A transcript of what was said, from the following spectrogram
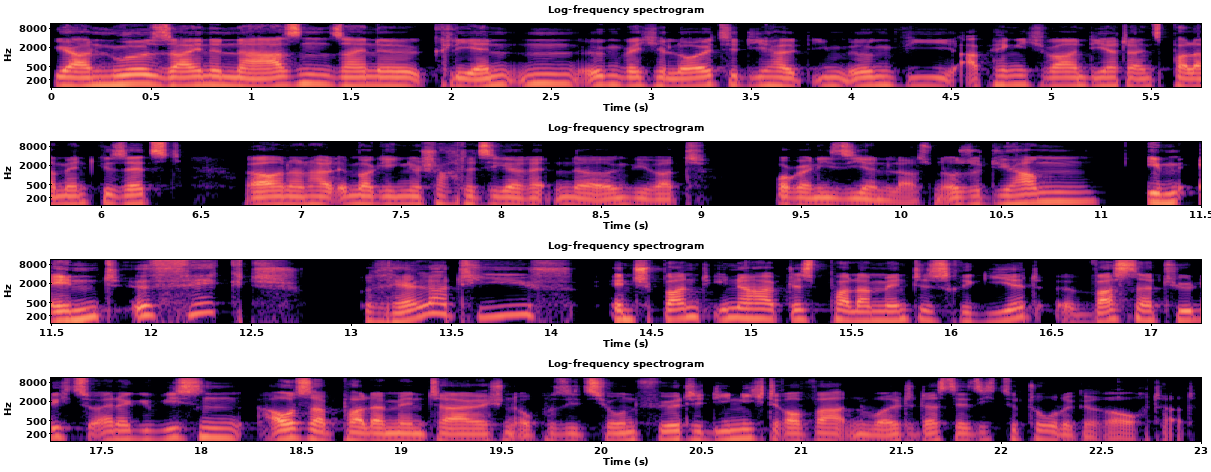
ja nur seine Nasen, seine Klienten, irgendwelche Leute, die halt ihm irgendwie abhängig waren, die hat er ins Parlament gesetzt. Ja, und dann halt immer gegen eine Schachtel Zigaretten da irgendwie was organisieren lassen. Also die haben im Endeffekt relativ entspannt innerhalb des Parlamentes regiert, was natürlich zu einer gewissen außerparlamentarischen Opposition führte, die nicht darauf warten wollte, dass der sich zu Tode geraucht hat.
